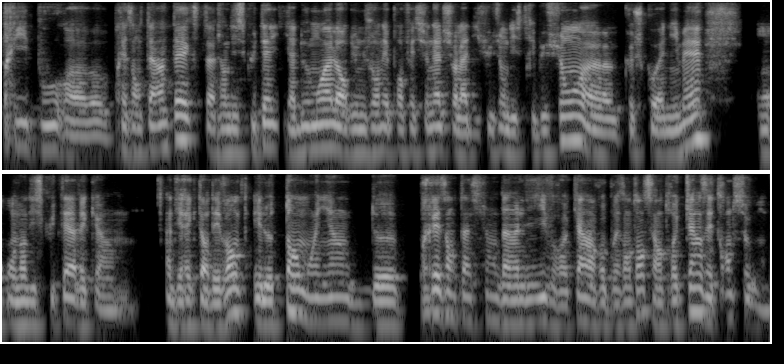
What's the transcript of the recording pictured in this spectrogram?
pris pour euh, présenter un texte. J'en discutais il y a deux mois lors d'une journée professionnelle sur la diffusion-distribution euh, que je co-animais. On, en discutait avec un, directeur des ventes et le temps moyen de présentation d'un livre qu'a un représentant, c'est entre 15 et 30 secondes.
